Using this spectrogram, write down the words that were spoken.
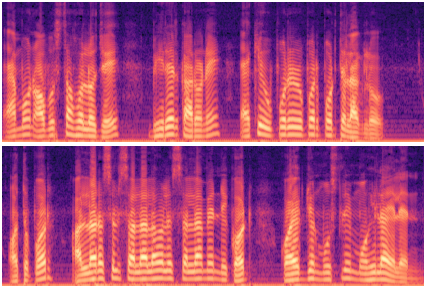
এমন অবস্থা হলো যে, ভিড়ের কারণে একে উপরের উপর পড়তে লাগল। অতপর আল্লাহ রসুল সাল্লাহ সাল্লামের নিকট কয়েকজন মুসলিম মহিলা এলেন।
